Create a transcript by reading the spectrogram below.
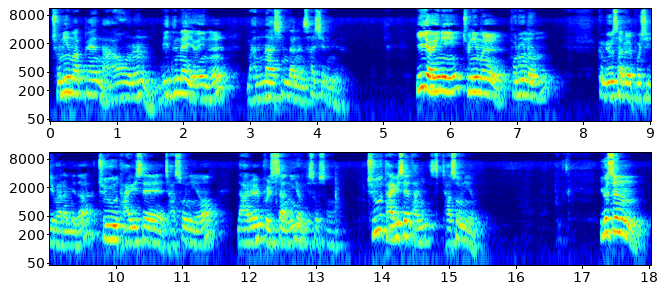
주님 앞에 나오는 믿음의 여인을 만나신다는 사실입니다. 이 여인이 주님을 부르는 그 묘사를 보시기 바랍니다. 주 다윗의 자손이여 나를 불쌍히 여기소서. 주 다윗의 자손이여. 이것은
